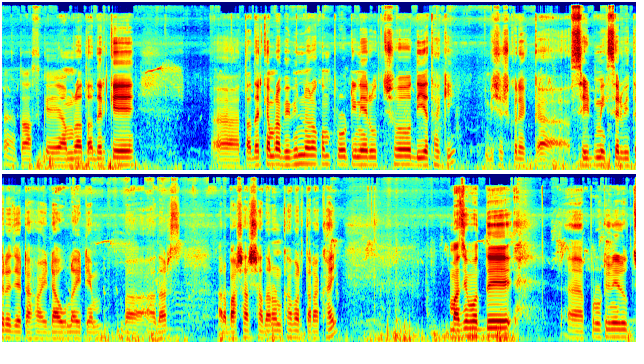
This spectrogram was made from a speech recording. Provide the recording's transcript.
হ্যাঁ তো আজকে আমরা তাদেরকে তাদেরকে আমরা বিভিন্ন রকম প্রোটিনের উৎস দিয়ে থাকি। বিশেষ করে সিড মিক্সের ভিতরে যেটা হয়, ডাউল আইটেম বা আদার্স আর বাসার সাধারণ খাবার তারা খায়। মাঝে মধ্যে প্রোটিনের উৎস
